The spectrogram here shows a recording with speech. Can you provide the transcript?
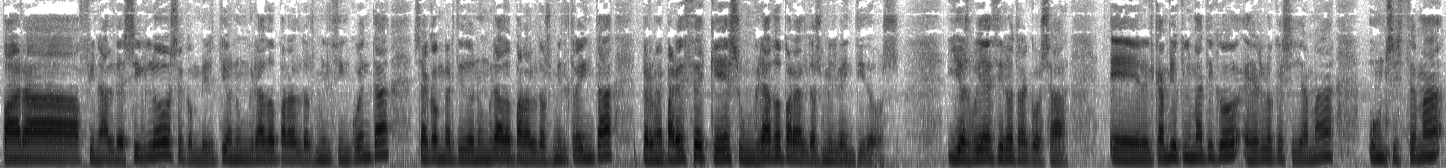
para final de siglo se convirtió en un grado para el 2050, se ha convertido en un grado para el 2030, pero me parece que es un grado para el 2022. Y os voy a decir otra cosa. El cambio climático es lo que se llama un sistema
